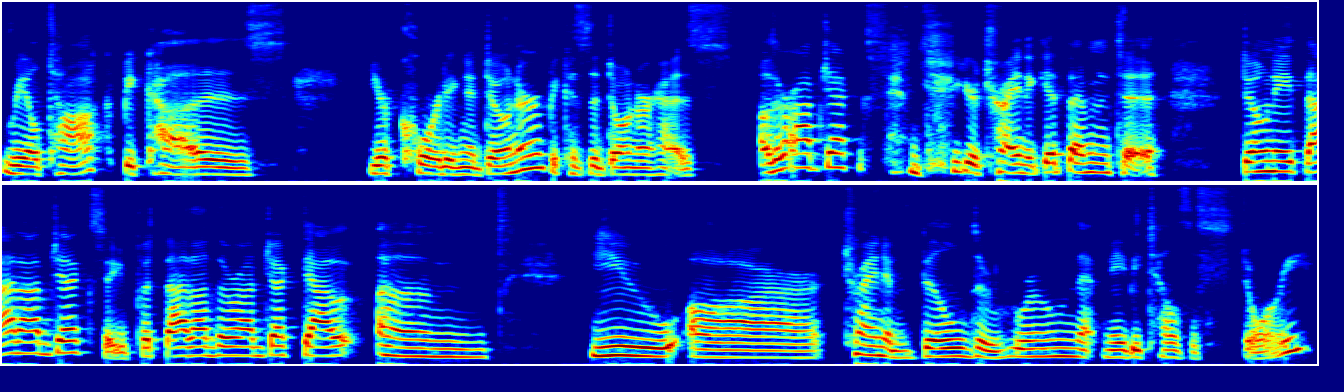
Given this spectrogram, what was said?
real talk, because you're courting a donor because the donor has other objects and you're trying to get them to donate that object. So you put that other object out. Um, you are trying to build a room that maybe tells a story,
